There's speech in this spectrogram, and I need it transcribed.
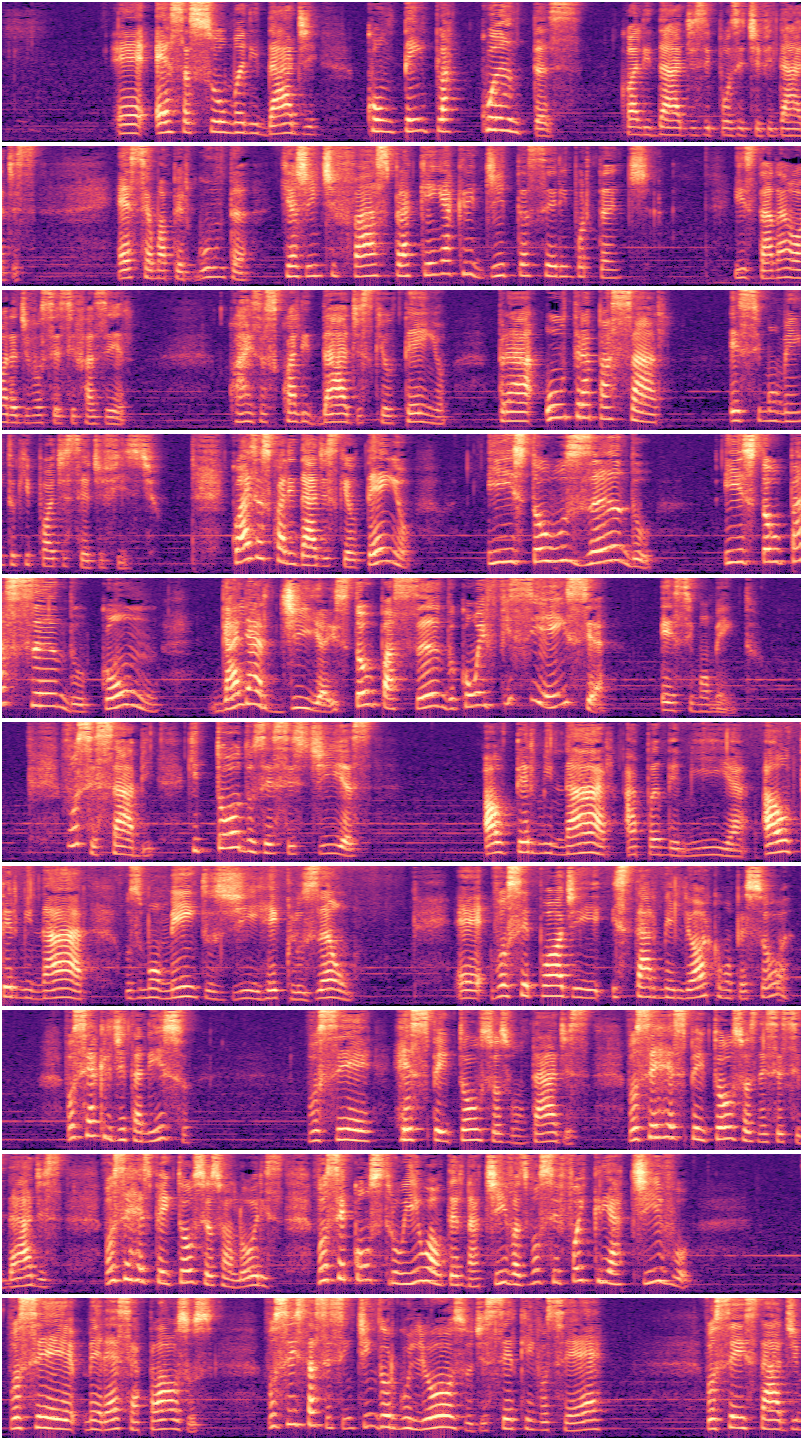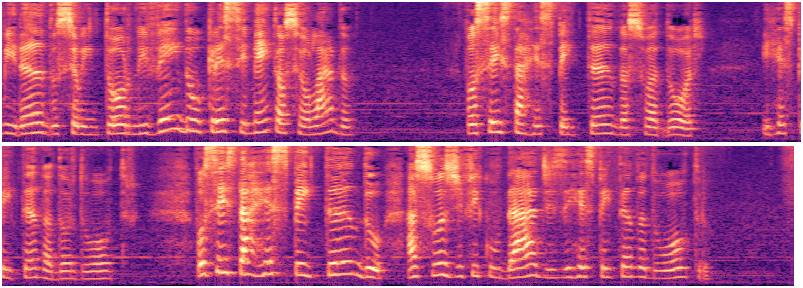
É, essa sua humanidade contempla quantas qualidades e positividades? Essa é uma pergunta que a gente faz para quem acredita ser importante. E está na hora de você se fazer. Quais as qualidades que eu tenho para ultrapassar esse momento que pode ser difícil? Quais as qualidades que eu tenho e estou usando e estou passando com galhardia, estou passando com eficiência esse momento. Você sabe que todos esses dias, ao terminar a pandemia, ao terminar os momentos de reclusão, é, você pode estar melhor como pessoa? Você acredita nisso? Você respeitou suas vontades? Você respeitou suas necessidades? Você respeitou seus valores? Você construiu alternativas? Você foi criativo? Você merece aplausos? Você está se sentindo orgulhoso de ser quem você é? Você está admirando o seu entorno e vendo o crescimento ao seu lado? Você está respeitando a sua dor e respeitando a dor do outro? Você está respeitando as suas dificuldades e respeitando a do outro?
